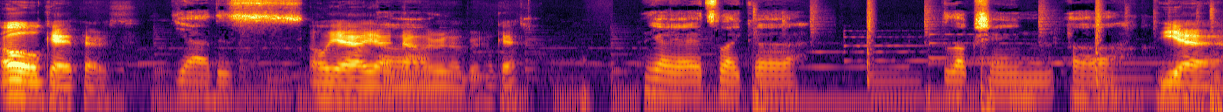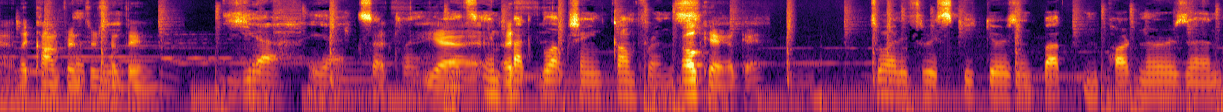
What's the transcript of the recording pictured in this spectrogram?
Oh, okay, Paris. Yeah, this. Oh yeah, yeah. now I Uh, remember. Okay. Yeah, yeah, it's like a blockchain. Uh, Yeah, like conference or something. yeah, yeah, exactly. yeah, it's Impact th- Blockchain Conference. Okay, okay. 23 speakers and, and partners, and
